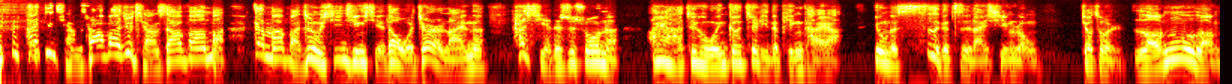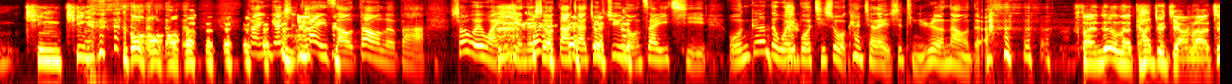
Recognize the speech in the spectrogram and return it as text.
他去抢沙发就抢沙发嘛，干嘛把这种心情写到我这儿来呢？他写的是说呢，哎呀，这个文哥这里的平台啊，用了四个字来形容。叫做冷冷清清，他应该是太早到了吧？稍微晚一点的时候，大家就聚拢在一起。文哥的微博其实我看起来也是挺热闹的。反正呢，他就讲了，这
